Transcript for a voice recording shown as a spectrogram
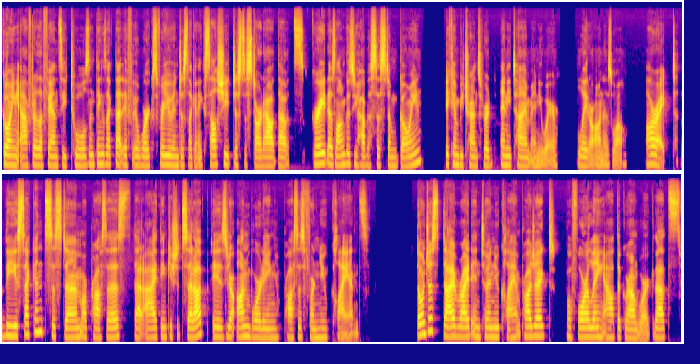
going after the fancy tools and things like that if it works for you in just like an excel sheet just to start out that's great as long as you have a system going it can be transferred anytime anywhere later on as well. All right the second system or process that i think you should set up is your onboarding process for new clients. Don't just dive right into a new client project before laying out the groundwork that's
